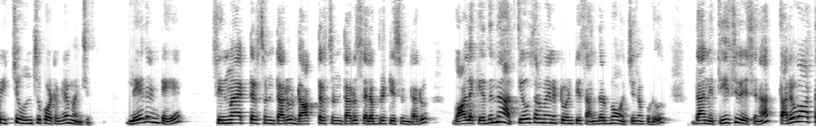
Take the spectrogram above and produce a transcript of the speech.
ఇచ్చి ఉంచుకోవటమే మంచిది. లేదంటే సినిమా యాక్టర్స్ ఉంటారు డాక్టర్స్ ఉంటారు సెలబ్రిటీస్ ఉంటారు. వాళ్ళకి ఏదైనా అత్యవసరమైనటువంటి సందర్భం వచ్చినప్పుడు దాన్ని తీసివేసిన తరువాత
